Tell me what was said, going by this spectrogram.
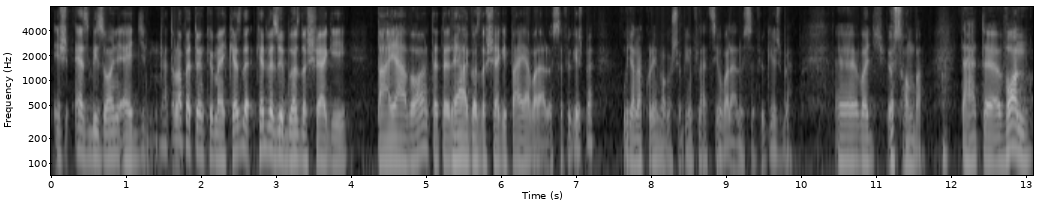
és ez bizony egy, hát alapvetően egy kedvezőbb gazdasági pályával, tehát a reálgazdasági pályával áll összefüggésbe, ugyanakkor egy magasabb inflációval áll összefüggésbe, vagy összhangba. Tehát van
